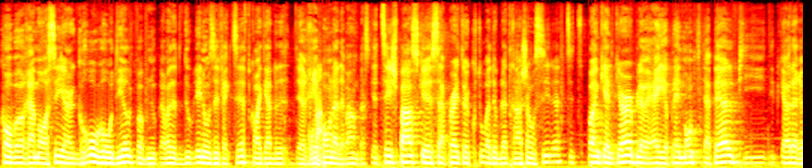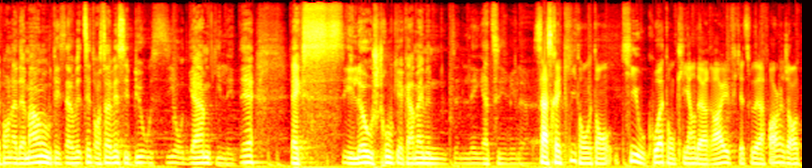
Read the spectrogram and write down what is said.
qu'on va ramasser un gros, gros deal qui va nous permettre de doubler nos effectifs puis qu'on va être capable de, de répondre à la demande. Parce que, tu sais, je pense que ça peut être un couteau à double tranchant aussi, là. Tu tu pognes quelqu'un, puis hey, il y a plein de monde qui t'appelle, puis t'es plus capable de répondre à la demande ou tes services, tu sais, ton service est plus aussi haut de gamme qu'il l'était. Fait que c'est là où je trouve qu'il y a quand même une, une ligne à tirer, là. Ça serait qui ton, ton qui ou quoi ton client de rêve que tu voudrais faire? Genre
